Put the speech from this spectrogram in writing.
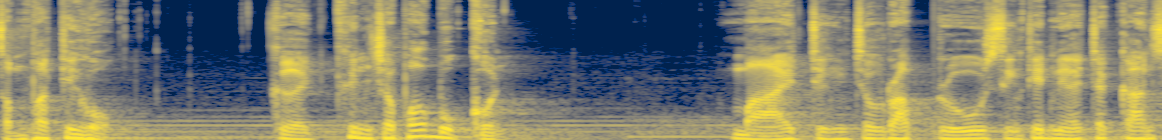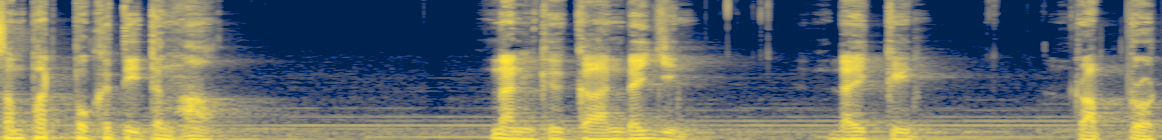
สัมผัสที่ 6 เกิดขึ้นเฉพาะบุคคล หมายถึงจะรับรู้สิ่งที่เหนือจากการสัมผัสปกติต่างหากนั่นคือการได้ยิน ได้กลิ่น รับรส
